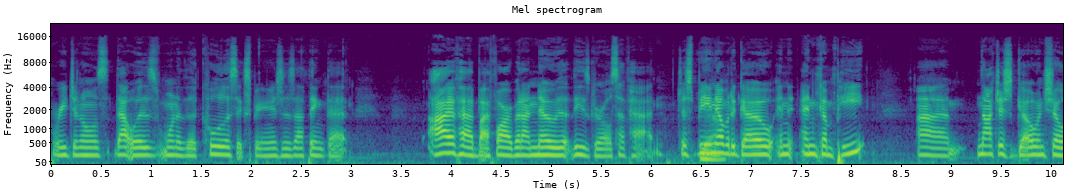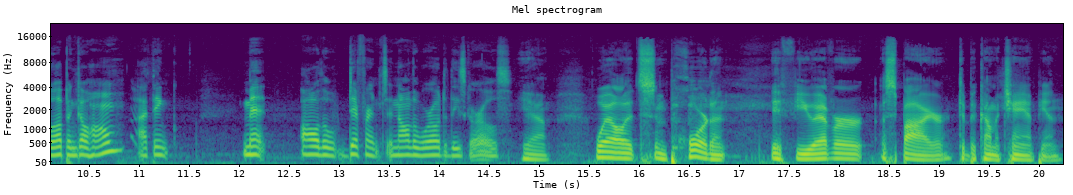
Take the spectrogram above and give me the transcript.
regionals, that was one of the coolest experiences I think that I've had by far, but I know that these girls have had. Just being Yeah. able to go and, and compete, um, not just go and show up and go home, I think meant all the difference in all the world to these girls. Yeah. Well, it's important if you ever aspire to become a champion,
